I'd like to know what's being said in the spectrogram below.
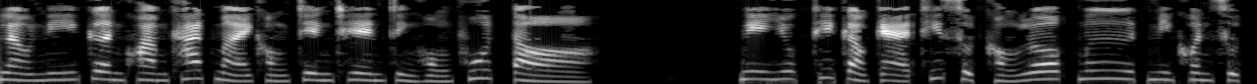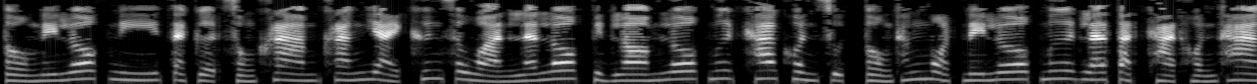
เหล่านี้เกินความคาดหมายของเจียงเชนจิงหงพูดต่อ ในยุคที่เก่าแก่ที่สุดของโลกมืด มีคนสุดโต่งในโลกนี้แต่เกิดสงครามครั้งใหญ่ขึ้นสวรรค์และโลกปิดล้อมโลกมืดฆ่าคนสุดโต่งทั้งหมดในโลกมืดและตัดขาดหนทาง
